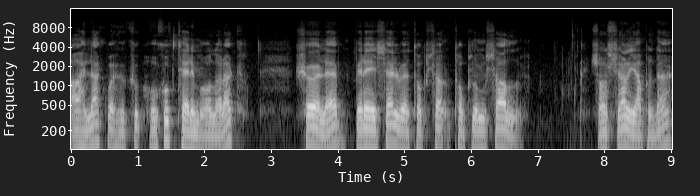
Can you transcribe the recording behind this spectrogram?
ahlak ve hukuk, hukuk terimi olarak şöyle bireysel ve toplumsal sosyal yapıda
